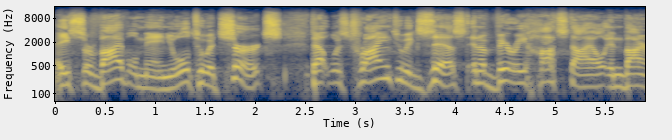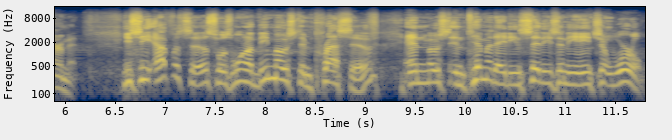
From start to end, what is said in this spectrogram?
a survival manual to a church that was trying to exist in a very hostile environment. You see, Ephesus was one of the most impressive and most intimidating cities in the ancient world.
